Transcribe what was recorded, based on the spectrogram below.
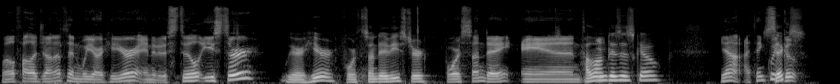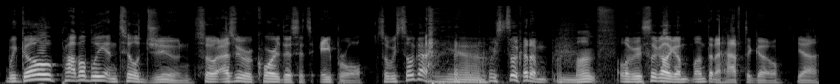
Well, Father Jonathan, we are here, and it is still Easter, We are here, fourth Sunday of Easter. for Sunday, and How long does this go? Yeah, I think we go we go probably until June. So as we record this, it's April. So we still got Yeah. we still got a A month. we still got like a month and a half to go. Yeah,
